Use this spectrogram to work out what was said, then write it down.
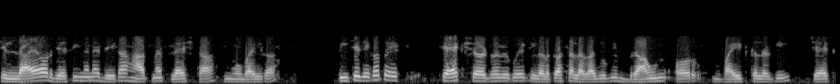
चिल्लाया और जैसे ही मैंने देखा, हाथ में फ्लैश था मोबाइल का पीछे देखा तो एक चेक शर्ट में मेरे को एक लड़का सा लगा जो कि ब्राउन और वाइट कलर की चेक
